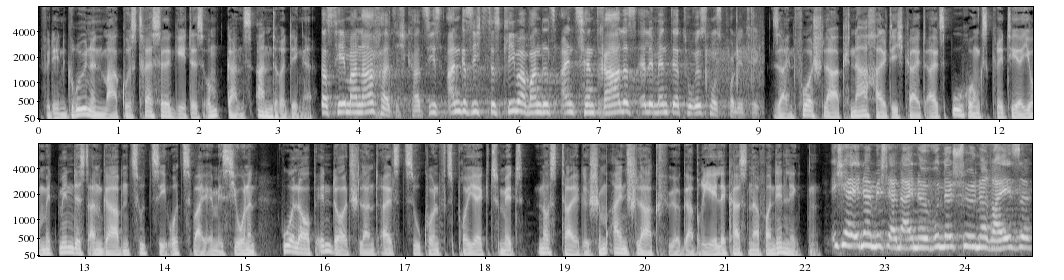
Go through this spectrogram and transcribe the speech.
Für den Grünen Markus Tressel geht es um ganz andere Dinge. Das Thema Nachhaltigkeit. Sie ist angesichts des Klimawandels ein zentrales Element der Tourismuspolitik. Sein Vorschlag Nachhaltigkeit als Buchungskriterium mit Mindestangaben zu CO2-Emissionen. Urlaub in Deutschland als Zukunftsprojekt mit nostalgischem Einschlag für Gabriele Kassner von den Linken. Ich erinnere mich an eine wunderschöne Reise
